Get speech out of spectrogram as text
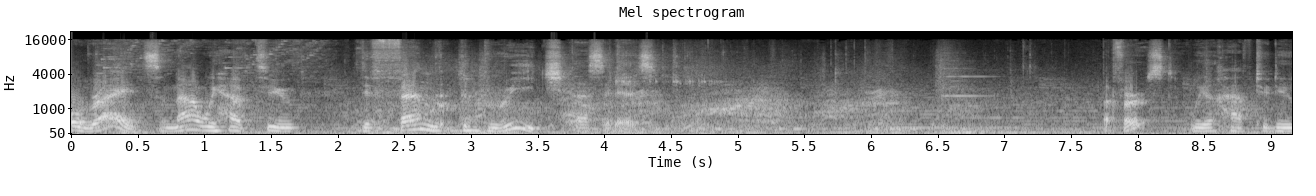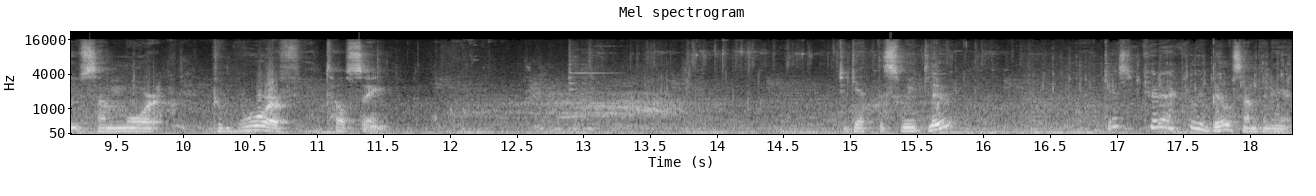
Alright, so now we have to defend the breach as it is. But first, we'll have to do some more dwarf tossing to get the sweet loot. I Guess you could actually build something here.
